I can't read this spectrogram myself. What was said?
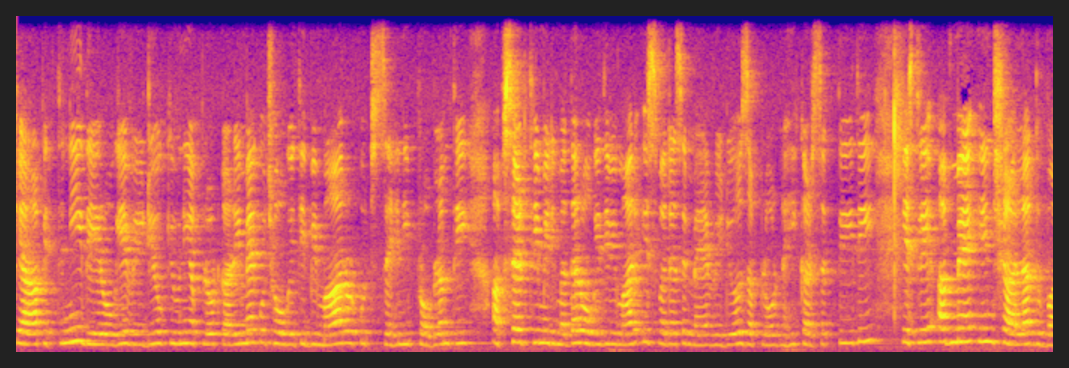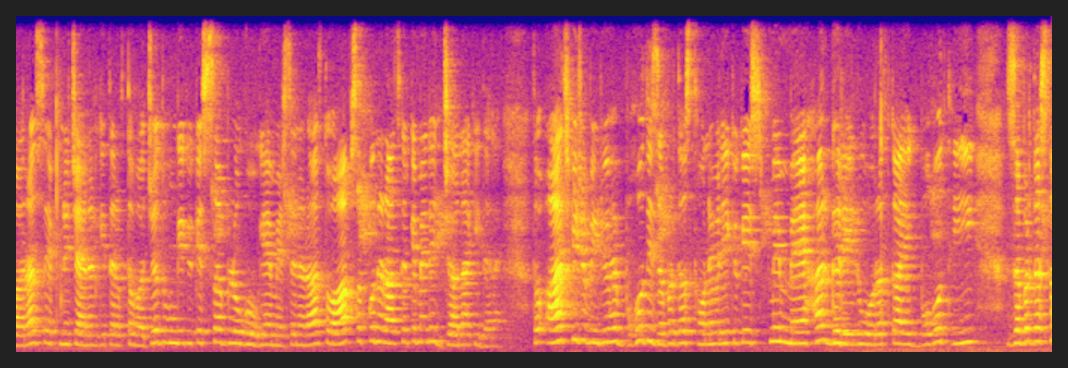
कि आप इतनी देर हो गई वीडियो क्यों नहीं अपलोड कर रही? मैं कुछ हो गई थी बीमार और कुछ सहनी प्रॉब्लम थी, अपसेट थी, मेरी मदर हो गई थी बीमार, इस वजह से मैं वीडियोस अपलोड नहीं कर सकती थी। इसलिए अब मैं इन दोबारा से अपने चैनल की तरफ़ तवज्जो दूँगी क्योंकि सब लोग हो गए हैं मेरे से नाराज़ तो आप सबको नाराज़ करके मैंने जाना किधर है? तो आज की जो वीडियो है बहुत ही ज़बरदस्त होने वाली है क्योंकि इसमें मैं हर घरेलू औरत का एक बहुत ही ज़बरदस्त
